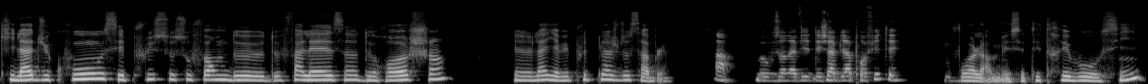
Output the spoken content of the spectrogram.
qui là, du coup, c'est plus sous forme de, de falaises, de roches. Là, il n'y avait plus de plage de sable. Ah, bah vous en aviez déjà bien profité. Voilà, mais c'était très beau aussi.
